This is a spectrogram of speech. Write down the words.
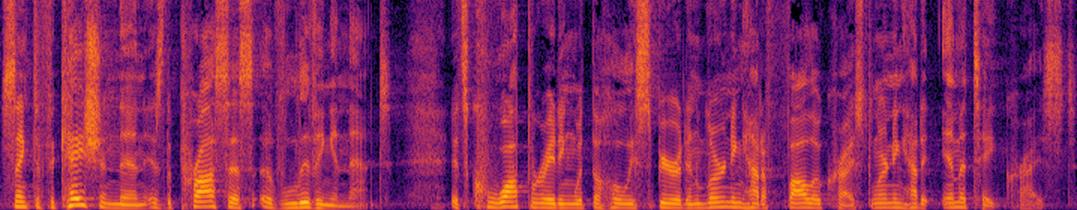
Sanctification, then, is the process of living in that. It's cooperating with the Holy Spirit and learning how to follow Christ, learning how to imitate Christ.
